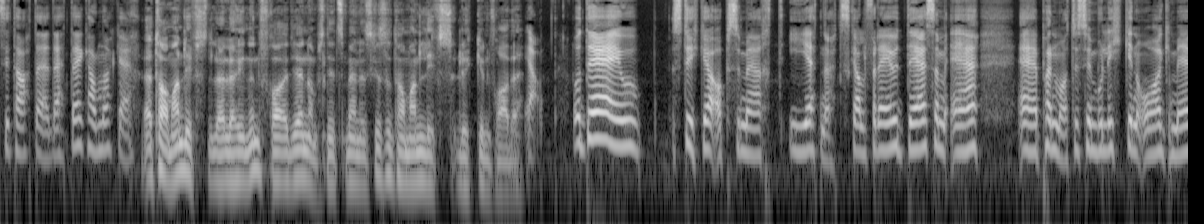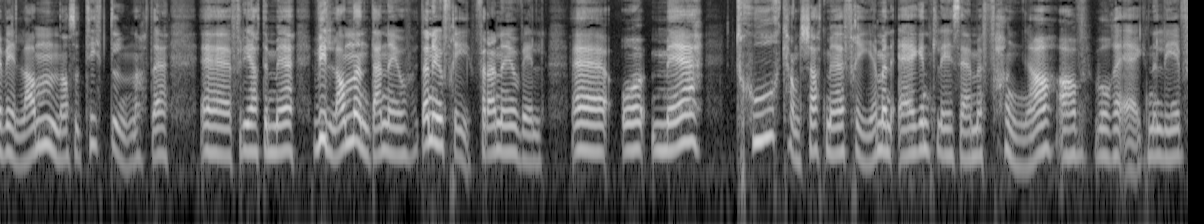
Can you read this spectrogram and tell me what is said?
sitatet? Dette kan dere. Eh, Tar man livsløgnen fra et gjennomsnittsmenneske, så tar man livslykken fra det. Ja. Og det er jo stykket oppsummert i et nøttskall. For det er jo det som er eh, på en måte symbolikken òg med Villanden, altså tittelen. Eh, fordi at det med Villanden, den er, jo, den er jo fri, for den er jo vill. Eh, og vi tror kanskje at vi er frie, men egentlig så er vi fanga av våre egne liv.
